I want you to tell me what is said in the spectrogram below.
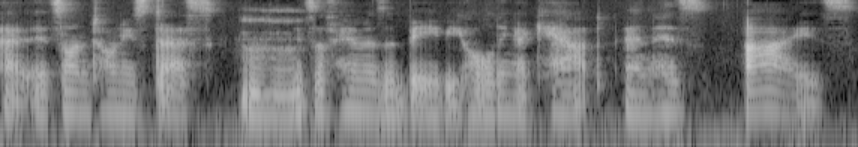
At, it's on Tony's desk. Mm-hmm. It's of him as a baby holding a cat, and his eyes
